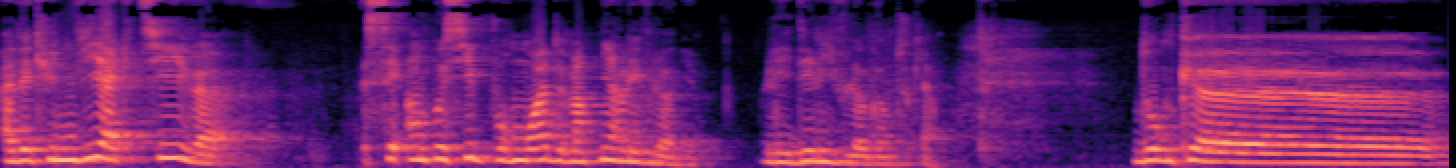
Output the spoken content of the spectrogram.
avec une vie active c'est impossible pour moi de maintenir les vlogs, les daily vlogs en tout cas. Donc, euh,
